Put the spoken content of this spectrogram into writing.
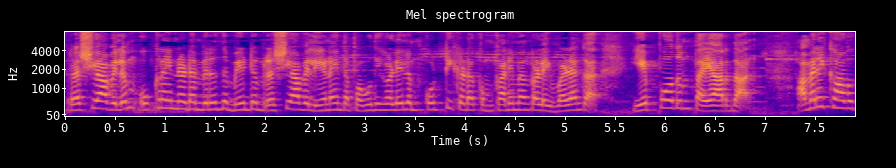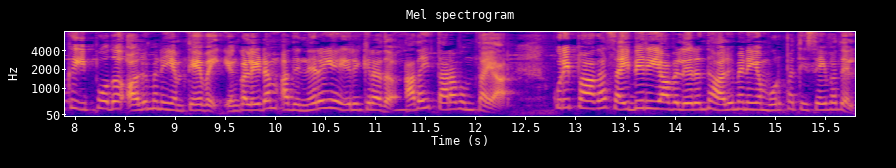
ரஷ்யாவிலும் உக்ரைனிடமிருந்து மீண்டும் ரஷ்யாவில் இணைந்த பகுதிகளிலும் கொட்டி கிடக்கும் கனிமங்களை வழங்க எப்போதும் தயார்தான். அமெரிக்காவுக்கு இப்போது அலுமினியம் தேவை. எங்களிடம் அது நிறைய இருக்கிறது. அதை தரவும் தயார். குறிப்பாக சைபீரியாவில் இருந்து அலுமினியம் உற்பத்தி உற்பத்தி செய்வதில்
